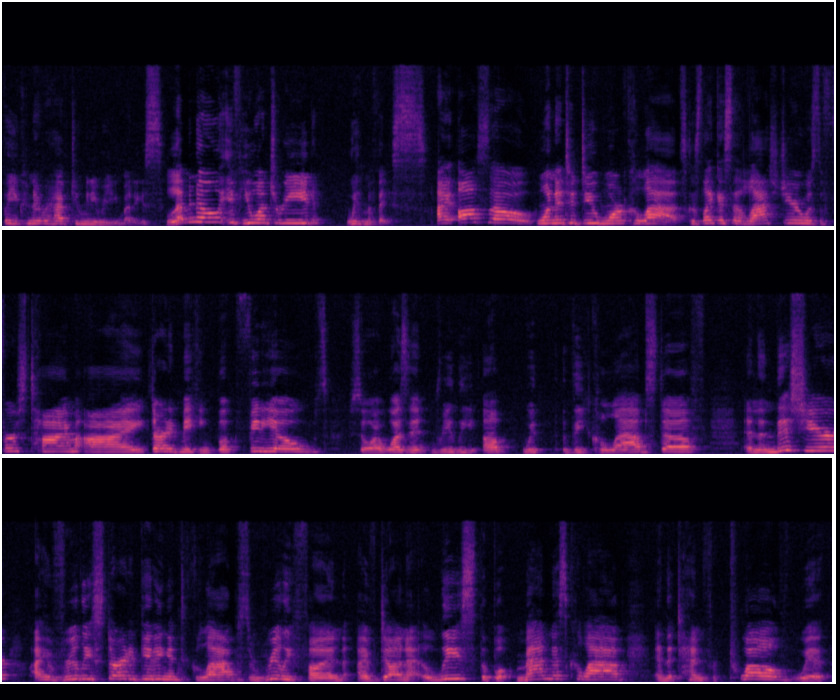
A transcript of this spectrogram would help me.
but you can never have too many reading buddies. Let me know if you want to read with my face. I also wanted to do more collabs because like I said last year was the first time I started making book videos so I wasn't really up with the collab stuff and then this year, I have really started getting into collabs, really fun. I've done at least the Book Madness collab and the 10 for 12 with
